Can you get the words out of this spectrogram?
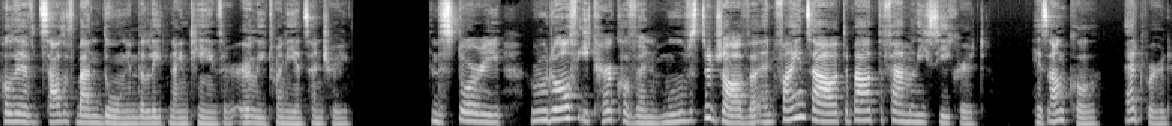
who lived south of Bandung in the late 19th or early 20th century. In the story, Rudolf E. Kerkhoven moves to Java and finds out about the family secret. His uncle, Edward,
